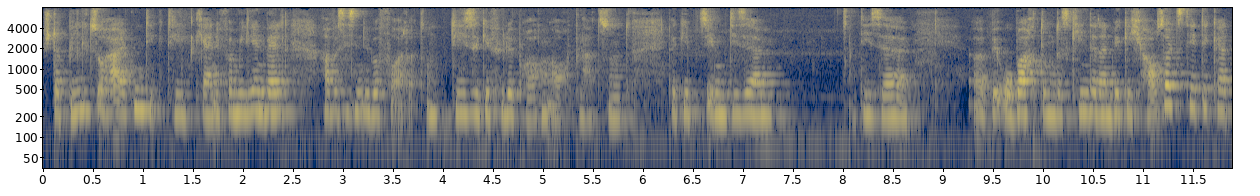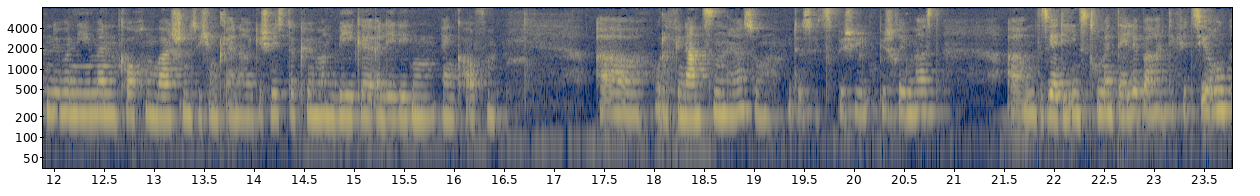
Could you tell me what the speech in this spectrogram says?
stabil zu halten, die, die kleine Familienwelt, aber sie sind überfordert und diese Gefühle brauchen auch Platz. Und da gibt es eben diese, diese äh, Beobachtung, dass Kinder dann wirklich Haushaltstätigkeiten übernehmen, kochen, waschen, sich um kleinere Geschwister kümmern, Wege erledigen, einkaufen äh, oder Finanzen, ja, so wie du es jetzt beschrieben hast das wäre die instrumentelle Parentifizierung,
